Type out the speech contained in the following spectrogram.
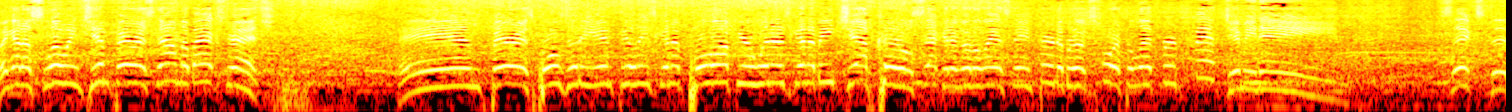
We got a slowing Jim Ferris down the backstretch. And Ferris pulls to the infield. He's going to pull off. Your winner's going to be Jeff Curl. Second to go to Lance Dame. Third to Brooks. Fourth to Ledford. Fifth, Jimmy Dame. Sixth to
